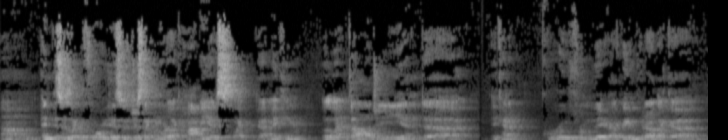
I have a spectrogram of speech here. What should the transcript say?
um, and this is like before, this was just like when we were like hobbyists, like uh, making a little anthology, and uh, it kind of grew from there. Like we even put out like a,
